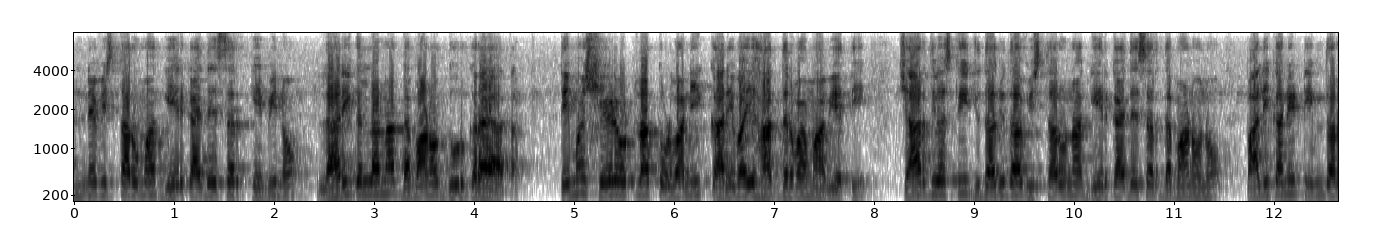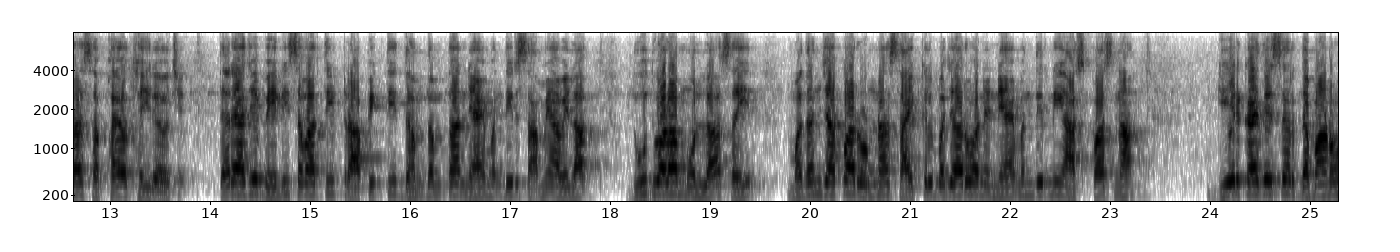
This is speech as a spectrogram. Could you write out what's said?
અન્ય વિસ્તારોમાં ગેરકાયદેસર કેબિનો, લારી ગલ્લાના દબાણો દૂર કરાયા હતા. તેમજ શેડ ઓટલા તોડવાની કાર્યવાહી હાથ ધરવામાં આવી હતી. ચાર દિવસથી જુદા જુદા વિસ્તારોના ગેરકાયદેસર દબાણોનો પાલિકાની ટીમ દ્વારા સફાયો થઈ રહ્યો છે. ત્યારે આજે વહેલી સવારથી ટ્રાફિકથી ધમધમતા ન્યાય મંદિર સામે આવેલા દૂધવાળા મોલ્લા સહિત મદન જાપા રોડના સાયકલ બજારો અને ન્યાય મંદિરની આસપાસના ગેરકાયદેસર દબાણો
